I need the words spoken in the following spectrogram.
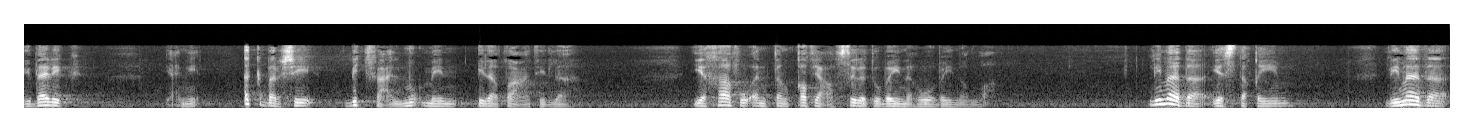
لذلك يعني أكبر شيء يدفع المؤمن إلى طاعة الله يخاف أن تنقطع الصلة بينه وبين الله لماذا يستقيم؟ لماذا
